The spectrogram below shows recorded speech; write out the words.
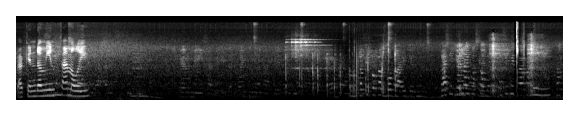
Back in the mean family. Kasi kapag babae, ganun. Kasi yun lang gusto ko. Kasi di ba, pag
